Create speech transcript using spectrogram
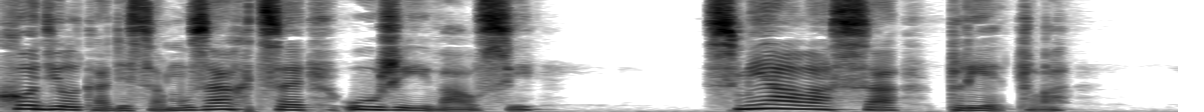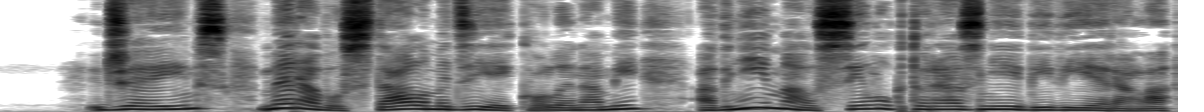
chodil, kade sa mu zachce, užíval si. Smiala sa, plietla. James meravo stál medzi jej kolenami a vnímal silu, ktorá z nej vyvierala,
